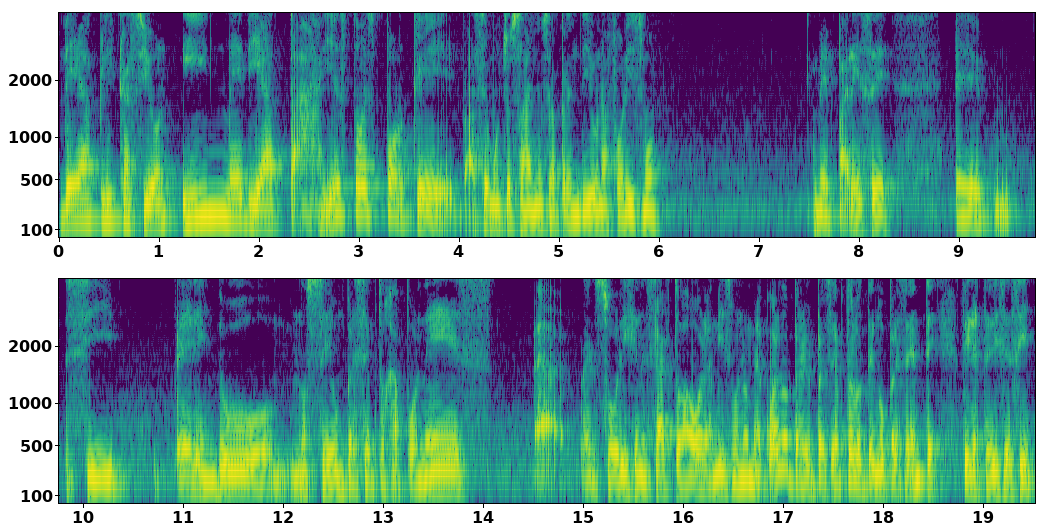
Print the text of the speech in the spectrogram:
de aplicación inmediata. Y esto es porque hace muchos años aprendí un aforismo, me parece, eh, si era hindú o no sé, un precepto japonés, ah, su origen exacto ahora mismo no me acuerdo, pero el precepto lo tengo presente. Fíjate, dice así,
